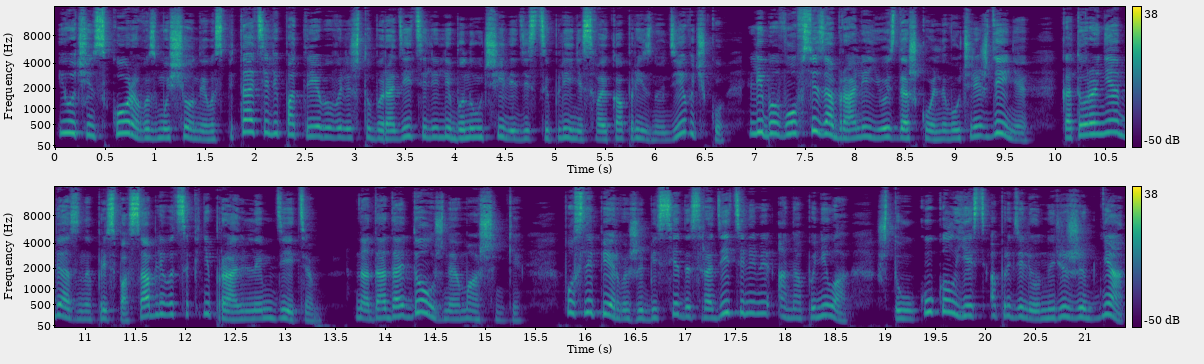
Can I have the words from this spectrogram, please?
и очень скоро возмущенные воспитатели потребовали, чтобы родители либо научили дисциплине свою капризную девочку, либо вовсе забрали ее из дошкольного учреждения, которое не обязано приспосабливаться к неправильным детям. Надо отдать должное Машеньке – После первой же беседы с родителями она поняла, что у кукол есть определенный режим дня,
